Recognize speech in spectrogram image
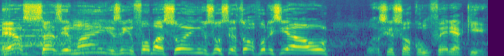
Essas e mais informações do setor policial você só confere aqui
